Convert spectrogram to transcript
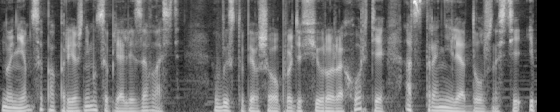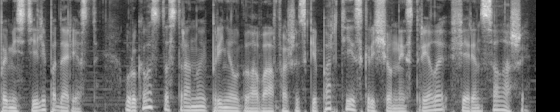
но немцы по-прежнему цеплялись за власть. Выступившего против фюрера Хорти отстранили от должности и поместили под арест. У руководства страной принял глава фашистской партии «Скрещенные стрелы» Ференс Салаши –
